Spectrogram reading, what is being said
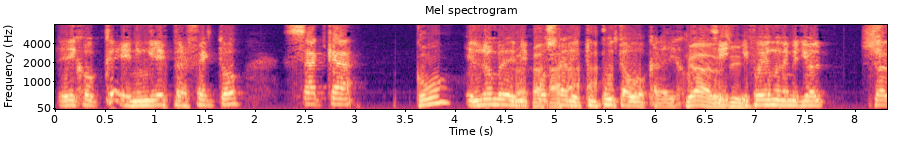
Le dijo que en inglés perfecto, saca ¿Cómo? el nombre de mi esposa de tu puta boca, le dijo. Claro, sí. Y fue donde metió el... Shut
